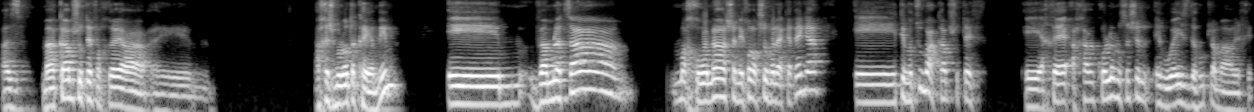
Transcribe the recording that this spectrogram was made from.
אז מעקב שוטף אחרי ה... החשבונות הקיימים, והמלצה אחרונה שאני יכול לחשוב עליה כרגע, תבצעו מעקב שוטף אחרי, אחר כל הנושא של אירועי הזדהות למערכת.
